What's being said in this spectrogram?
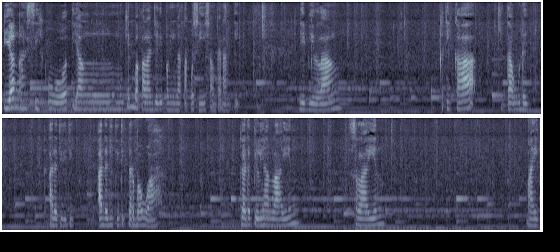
Dia ngasih quote yang mungkin bakalan jadi pengingat aku sih sampai nanti. Dia bilang ketika kita udah ada di titik ada di titik terbawah gak ada pilihan lain selain naik.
